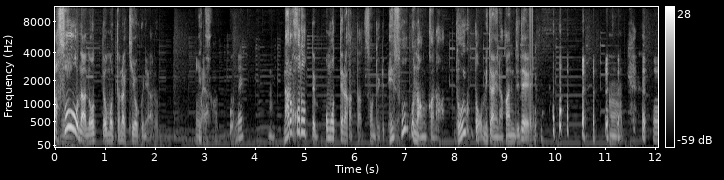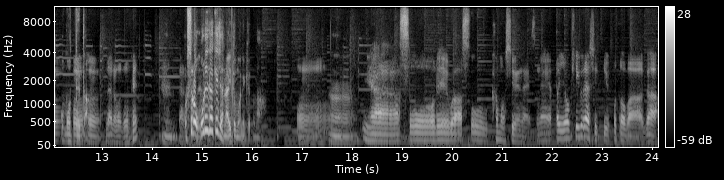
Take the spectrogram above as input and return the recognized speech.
あそうなのって思ったのは記憶にある。うん。なるほどね。うんなるほどって思ってなかったその時えそうなんかなどういうこと？みたいな感じで、うん思ってたうんうんなるほどね。うんそれは俺だけじゃないと思うねんけどな、ううん。んいやー、それはそうかもしれないですね。やっぱり陽気暮らしっていう言葉が、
